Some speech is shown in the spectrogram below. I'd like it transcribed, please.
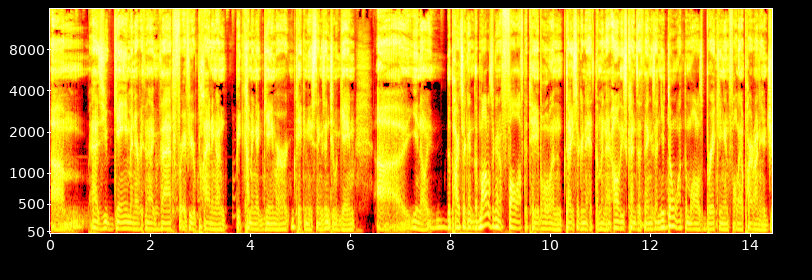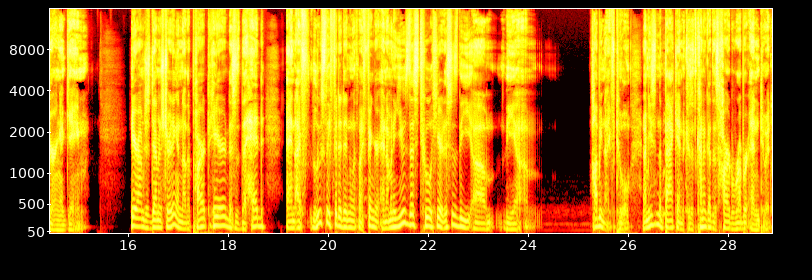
um, as you game and everything like that for if you're planning on becoming a gamer taking these things into a game, uh, you know, the parts are going the models are going to fall off the table and dice are going to hit them and all these kinds of things. And you don't want the models breaking and falling apart on you during a game. Here, I'm just demonstrating another part here. This is the head and I've loosely fitted it in with my finger and I'm going to use this tool here. This is the, um, the, um, hobby knife tool. And I'm using the back end because it's kind of got this hard rubber end to it.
